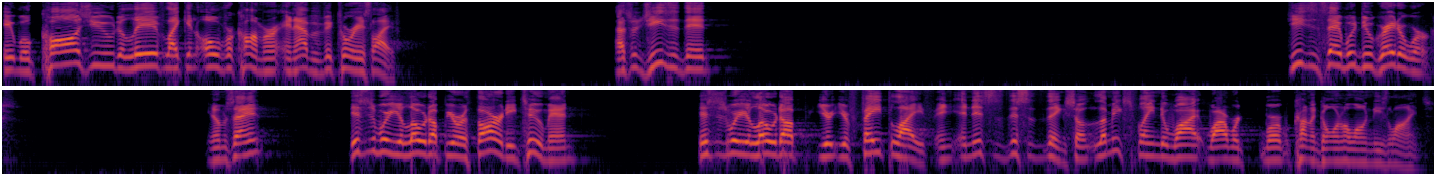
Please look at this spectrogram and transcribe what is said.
It will cause you to live like an overcomer and have a victorious life. That's what Jesus did. Jesus said we do greater works. You know what I'm saying? This is where you load up your authority too, man. This is where you load up your, your faith life. And, and this is this is the thing. So let me explain to why why we're we're kind of going along these lines.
